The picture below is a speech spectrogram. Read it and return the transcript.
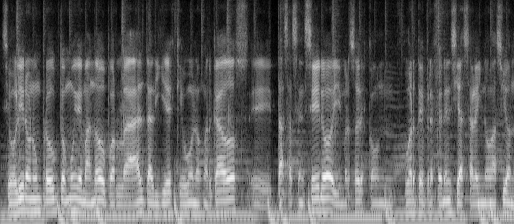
se volvieron un producto muy demandado por la alta liquidez que hubo en los mercados, eh, tasas en cero e inversores con fuertes preferencias a la innovación.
